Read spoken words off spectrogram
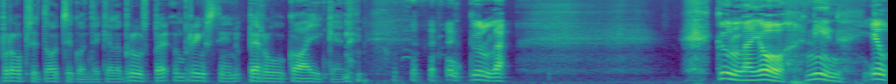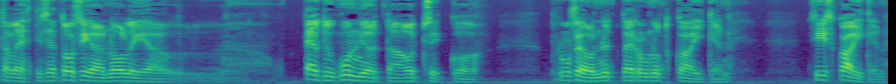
propsit otsikon tekijälle, Bruce Springsteen peruu kaiken. Kyllä. Kyllä joo, niin Iltalehti se tosiaan oli ja täytyy kunnioittaa otsikkoa. Bruce on nyt perunut kaiken. Siis kaiken.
